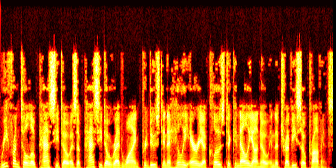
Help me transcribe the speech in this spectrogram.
Refrontolo Passito is a Passito red wine produced in a hilly area close to Conegliano in the Treviso province.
